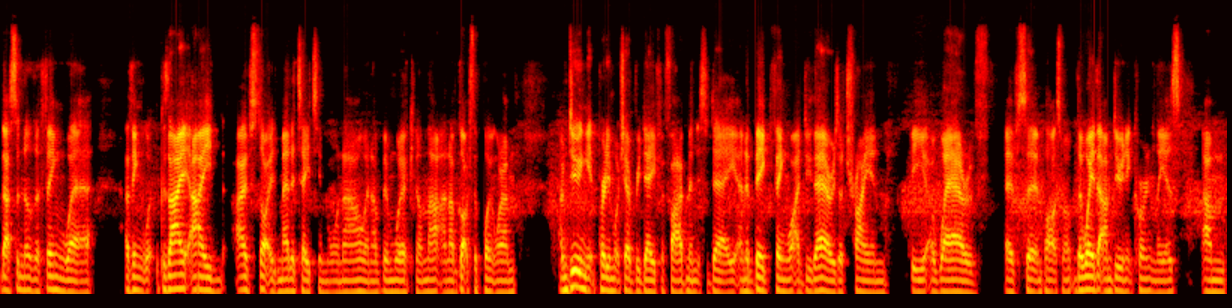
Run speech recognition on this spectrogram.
that's another thing where I think because I I I've started meditating more now, and I've been working on that, and I've got to the point where I'm I'm doing it pretty much every day for five minutes a day. And a big thing what I do there is I try and be aware of of certain parts. Of my, the way that I'm doing it currently is um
